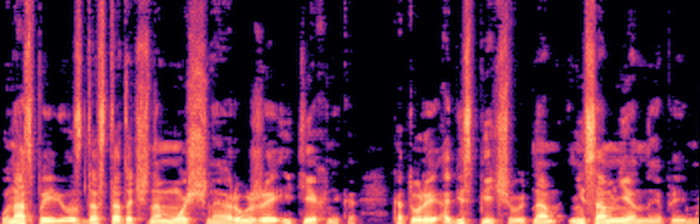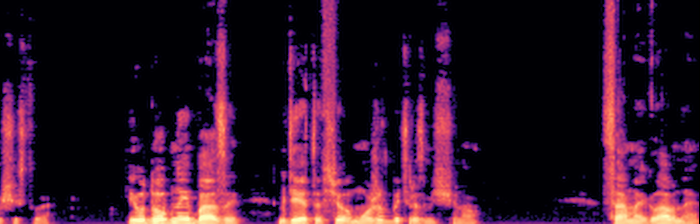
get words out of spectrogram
У нас появилось достаточно мощное оружие и техника, которые обеспечивают нам несомненные преимущества, и удобные базы, где это все может быть размещено. Самое главное,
